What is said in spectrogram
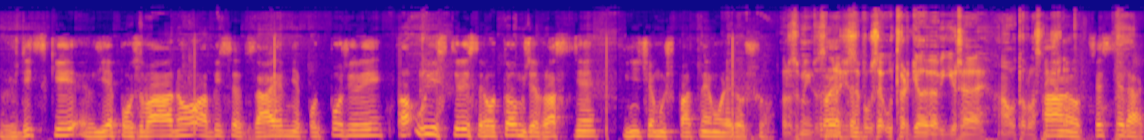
vždycky je pozváno, aby se vzájemně podpořili a ujistili se o tom, že vlastně k ničemu špatnému nedošlo. Rozumím, to znamená, že se pouze utvrdili ve víře a o to vlastně ano, šlo. Ano, přesně tak.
